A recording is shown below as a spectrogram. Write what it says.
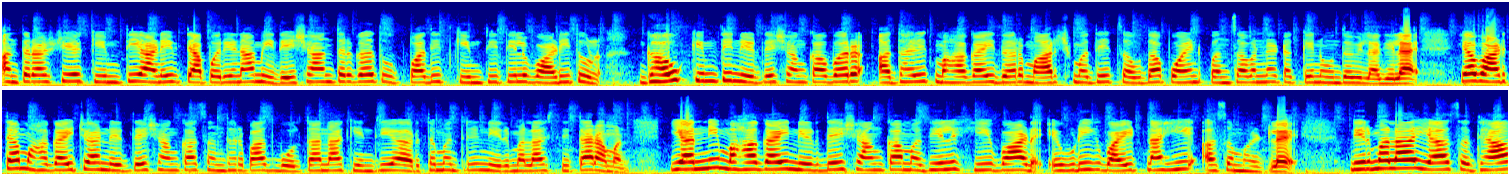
आंतरराष्ट्रीय किमती आणि त्या परिणामी देशांतर्गत उत्पादित किमतीतील वाढीतून घाऊक किमती निर्देशांकावर आधारित महागाई दर मार्चमध्ये चौदा पॉईंट पंचावन्न टक्के नोंदविला गेलाय. या वाढत्या महागाईच्या निर्देशांकासंदर्भात बोलताना केंद्रीय अर्थमंत्री निर्मला सीतारामन यांनी महागाई निर्देशांकामधील ही वाढ एवढी वाईट नाही असं म्हटलंय. निर्मला या सध्या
